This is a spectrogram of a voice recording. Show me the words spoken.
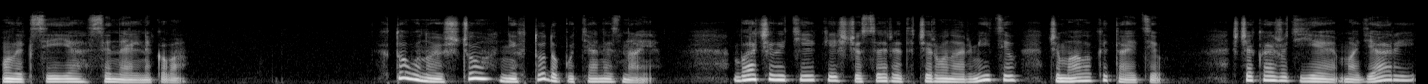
Олексія Синельникова. Хто воно і що, ніхто до пуття не знає. Бачили тільки, що серед червоноармійців чимало китайців. Ще кажуть, є мадяри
